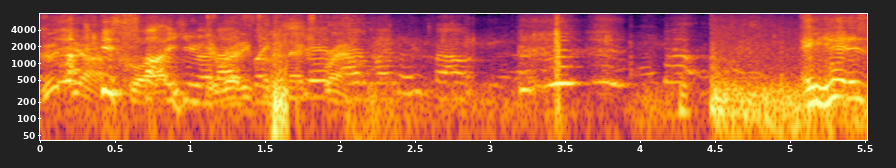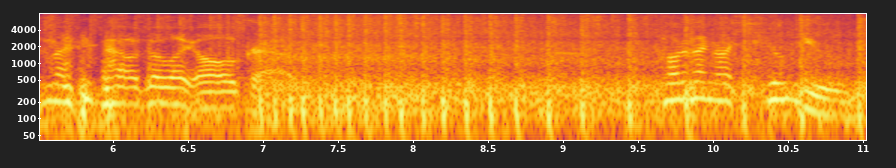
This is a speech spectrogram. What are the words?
Good job, I saw squad. you Get and I ready was for like, the next shit, round. might have found He hit his 90 pounds, I'm like, oh crap. How did I not kill you?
